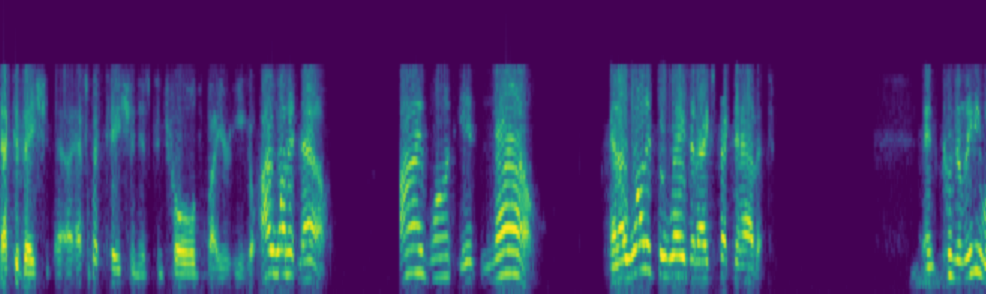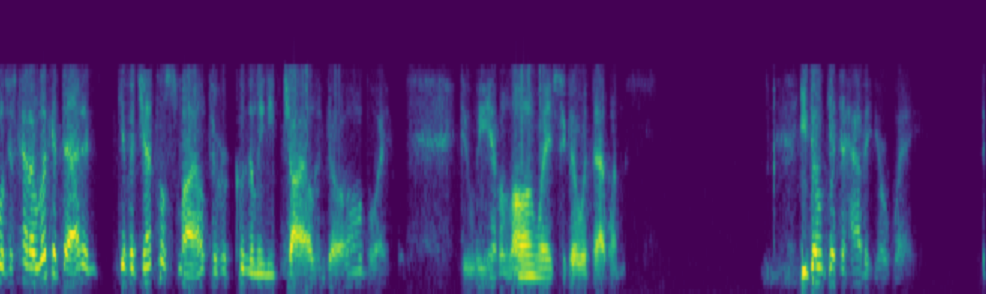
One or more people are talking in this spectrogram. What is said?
Activation, uh, expectation is controlled by your ego. I want it now. I want it now. And I want it the way that I expect to have it. And Kundalini will just kind of look at that and give a gentle smile to her Kundalini child and go, oh boy, do we have a long ways to go with that one. You don't get to have it your way. The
